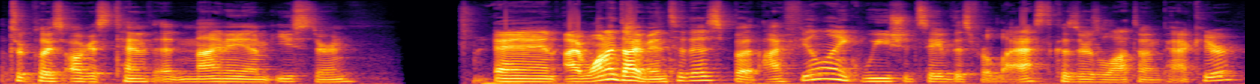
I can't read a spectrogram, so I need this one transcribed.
It took place August tenth at nine a.m. Eastern. And I want to dive into this, but I feel like we should save this for last because there's a lot to unpack here.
